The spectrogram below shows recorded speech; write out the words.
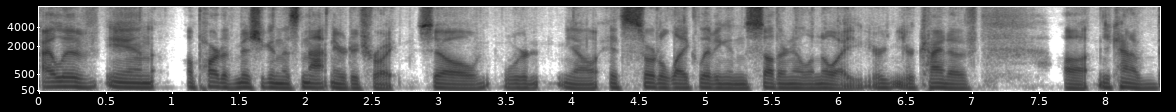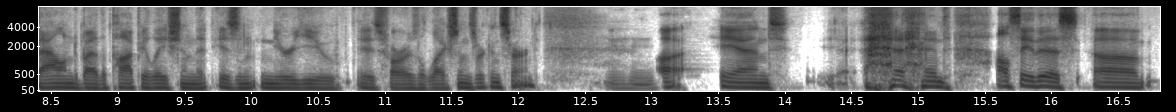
I live in a part of Michigan that's not near Detroit. So we're, you know, it's sort of like living in Southern Illinois. You're, you're kind of, uh, you're kind of bound by the population that isn't near you as far as elections are concerned. Mm-hmm. Uh, and, and I'll say this, um,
